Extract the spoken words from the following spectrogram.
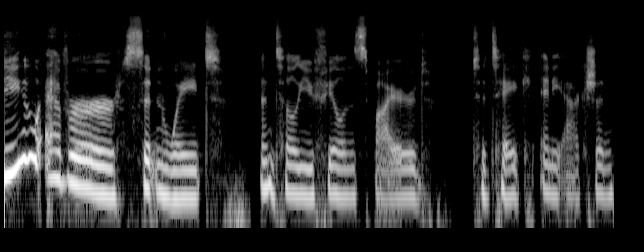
Do you ever sit and wait until you feel inspired to take any action?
